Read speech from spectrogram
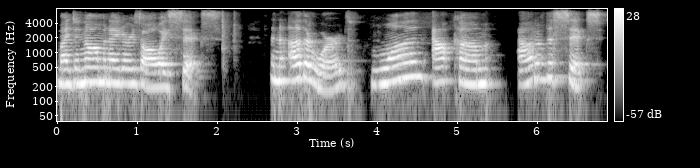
My denominator is always six. In other words, one outcome out of the six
